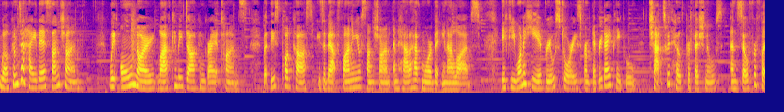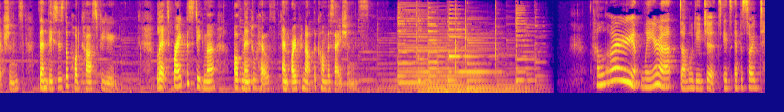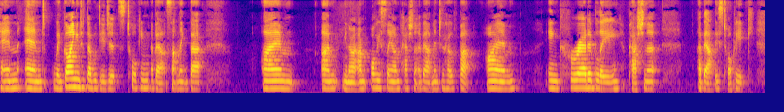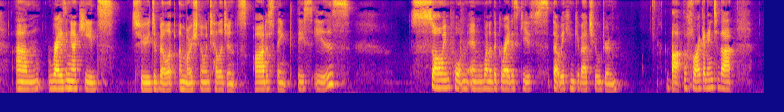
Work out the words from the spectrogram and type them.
Welcome to Hey There Sunshine. We all know life can be dark and grey at times, but this podcast is about finding your sunshine and how to have more of it in our lives. If you want to hear real stories from everyday people, chats with health professionals, and self reflections, then this is the podcast for you. Let's break the stigma of mental health and open up the conversations. We're at double digits. It's episode 10, and we're going into double digits talking about something that I'm I'm you know, I'm obviously I'm passionate about mental health, but I'm incredibly passionate about this topic. Um, raising our kids to develop emotional intelligence. I just think this is so important and one of the greatest gifts that we can give our children. But before I get into that,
